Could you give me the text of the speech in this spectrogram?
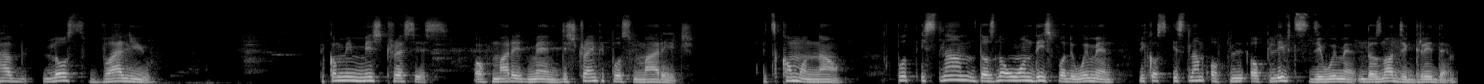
have lost value, becoming mistresses of married men, destroying people's marriage. It's common now. But Islam does not want this for the women because Islam uplifts the women, does not degrade them.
